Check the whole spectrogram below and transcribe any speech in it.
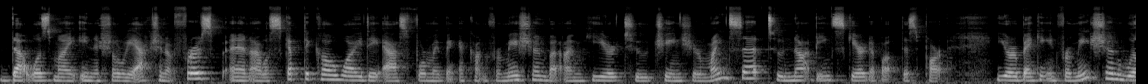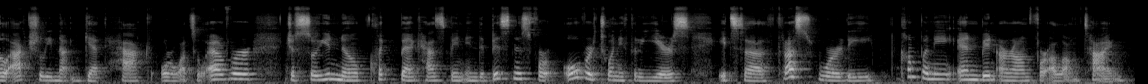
That was my initial reaction at first and I was skeptical why they asked for my bank account information but I'm here to change your mindset to not being scared about this part. Your banking information will actually not get hacked or whatsoever. Just so you know, ClickBank has been in the business for over 23 years. It's a trustworthy company and been around for a long time.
